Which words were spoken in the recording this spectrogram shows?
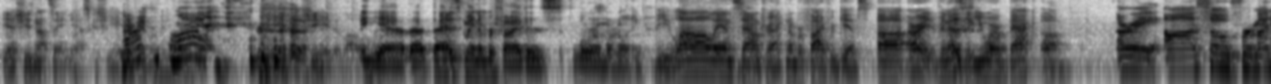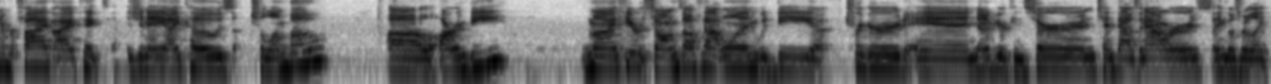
Yeah, she's not saying yes because she hated Mark, that come on. She hated La La But Land. yeah, that that is my number five is Laura Marling. The La La Land soundtrack, number five for Gibbs. Uh, all right, Vanessa, you are back up. All right. Uh, so for my number five, I picked Jhené Aiko's Chilombo, uh, R&B. My favorite songs off that one would be uh, Triggered and None of Your Concern, 10,000 Hours. I think those were like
